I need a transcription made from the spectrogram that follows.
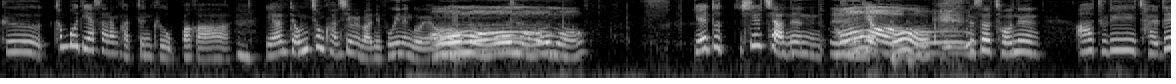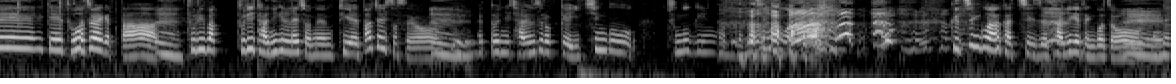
그 캄보디아 사람 같은 그 오빠가 음. 얘한테 엄청 관심을 많이 보이는 거예요. 어머, 어머, 어머. 얘도 싫지 않은 네. 분위기였고 그래서 저는 아 둘이 잘 되게 도와줘야겠다. 네. 둘이 막 둘이 다니길래 저는 뒤에 빠져 있었어요. 네. 했더니 자연스럽게 이 친구 중국인 같은 그 친구가 그 친구와 같이 이제 다니게 된 거죠. 네. 근데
